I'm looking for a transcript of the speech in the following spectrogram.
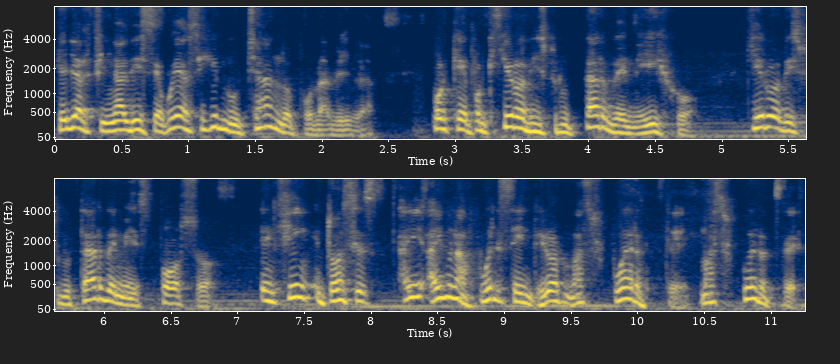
que ella al final dice, voy a seguir luchando por la vida. ¿Por qué? Porque quiero disfrutar de mi hijo, quiero disfrutar de mi esposo. En fin, entonces hay, hay una fuerza interior más fuerte, más fuerte.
